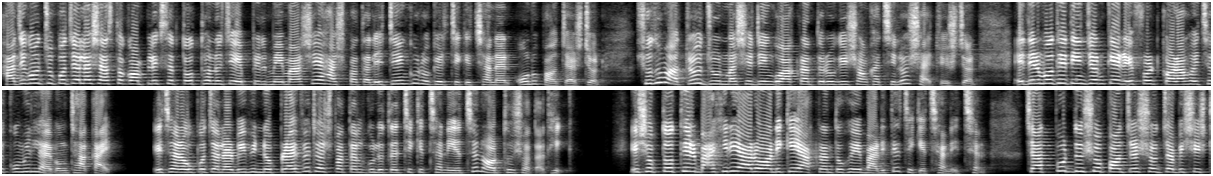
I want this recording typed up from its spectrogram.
হাজীগঞ্জ উপজেলা স্বাস্থ্য কমপ্লেক্সের তথ্য অনুযায়ী এপ্রিল, মে মাসে হাসপাতালে ডেঙ্গু রোগের চিকিৎসা নেন উনপঞ্চাশ জন। শুধুমাত্র জুন মাসে ডেঙ্গু আক্রান্ত রোগীর সংখ্যা ছিল সাঁত্রিশ জন। এদের মধ্যে তিনজনকে রেফার করা হয়েছে কুমিল্লা এবং ঢাকায়। এছাড়া উপজেলার বিভিন্ন প্রাইভেট হাসপাতালগুলোতে চিকিৎসা নিয়েছেন অর্ধ শতাধিক। এসব তথ্যের বাহিরে আরও অনেকেই আক্রান্ত হয়ে বাড়িতে চিকিৎসা নিচ্ছেন। চাঁদপুর দুশো পঞ্চাশ শয্যা বিশিষ্ট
